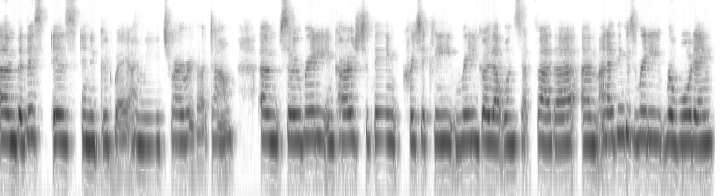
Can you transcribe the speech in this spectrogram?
Um, but this is in a good way. I made sure I wrote that down. Um, so we're really encouraged to think critically, really go that one step further. Um, and I think it's really rewarding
